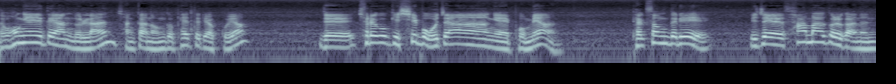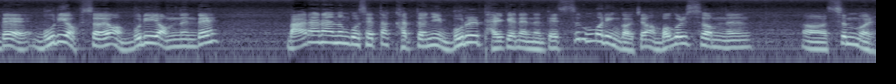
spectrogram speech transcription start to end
홍해에 대한 논란 잠깐 언급해 드렸고요. 이제 출애굽기 15장에 보면 백성들이 이제 사막을 가는데 물이 없어요. 물이 없는데 마라라는 곳에 딱 갔더니 물을 발견했는데 쓴물인 거죠. 먹을 수 없는 어, 쓴물.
